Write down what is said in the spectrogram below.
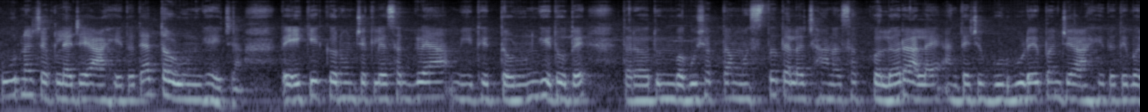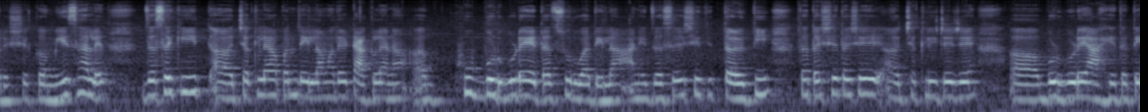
पूर्ण चकल्या जे आहे तर त्या तळून घ्यायच्या. तर एक एक करून चकल्या सगळ्या मी इथे तळून घेत होते. तर तुम्ही बघू शकता मस्त त्याला छान असा कलर आला आहे आणि त्याचे बुडबुडे पण जे आहे तर ते बरेचसे कमी झालेत. जसं की चकल्या आपण तेलामध्ये टाकलं ना खूप बुडबुडे येतात सुरुवातीला आणि जसे जशी ती तळती तर तसे तसे चकलीचे जे बुडबुडे आहेत तर ते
